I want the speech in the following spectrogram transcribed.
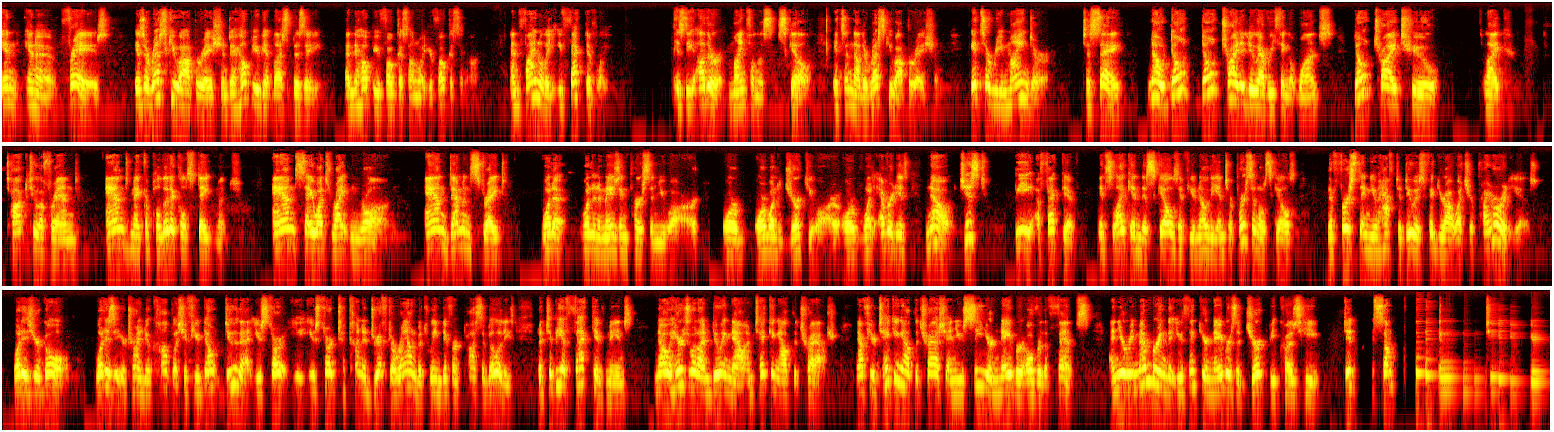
in, in a phrase is a rescue operation to help you get less busy and to help you focus on what you're focusing on. And finally, effectively is the other mindfulness skill. It's another rescue operation. It's a reminder to say, no, don't don't try to do everything at once. Don't try to like talk to a friend and make a political statement and say what's right and wrong and demonstrate what a what an amazing person you are or or what a jerk you are or whatever it is. No just be effective. It's like in the skills if you know the interpersonal skills the first thing you have to do is figure out what your priority is. What is your goal? What is it you're trying to accomplish? If you don't do that you start you, you start to kind of drift around between different possibilities. But to be effective means no here's what i'm doing now. I'm taking out the trash now, if you're taking out the trash and you see your neighbor over the fence, and you're remembering that you think your neighbor's a jerk because he did something to your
